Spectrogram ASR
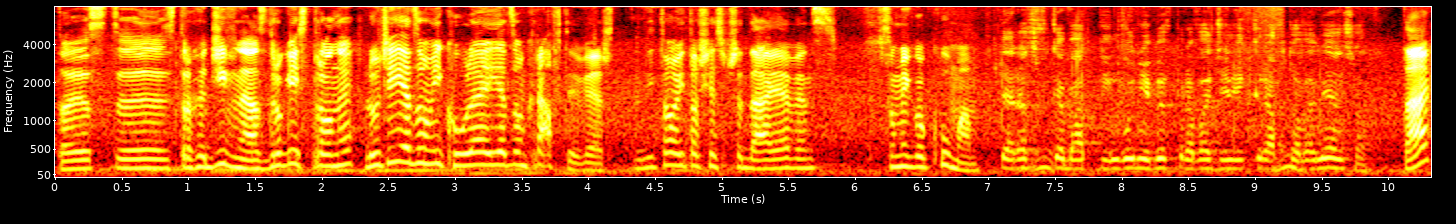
To jest, y, jest trochę dziwne, a z drugiej strony ludzie jedzą i kule i jedzą krafty, wiesz. I to i to się sprzedaje, więc w sumie go kumam. Teraz w kebabingu niby wprowadzili kraftowe mięso. Tak?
